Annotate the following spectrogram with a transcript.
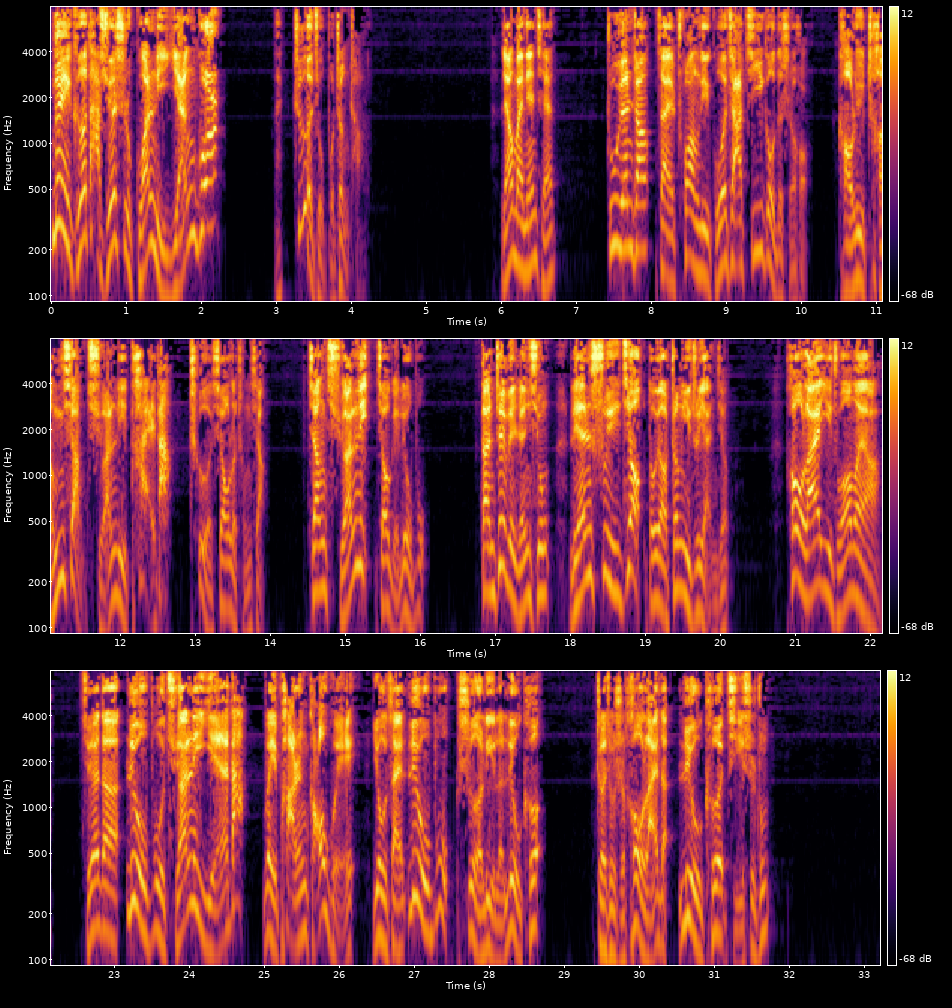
内阁大学士管理言官，哎，这就不正常了。两百年前，朱元璋在创立国家机构的时候，考虑丞相权力太大，撤销了丞相。将权力交给六部，但这位仁兄连睡觉都要睁一只眼睛。后来一琢磨呀，觉得六部权力也大，为怕人搞鬼，又在六部设立了六科，这就是后来的六科给事中。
